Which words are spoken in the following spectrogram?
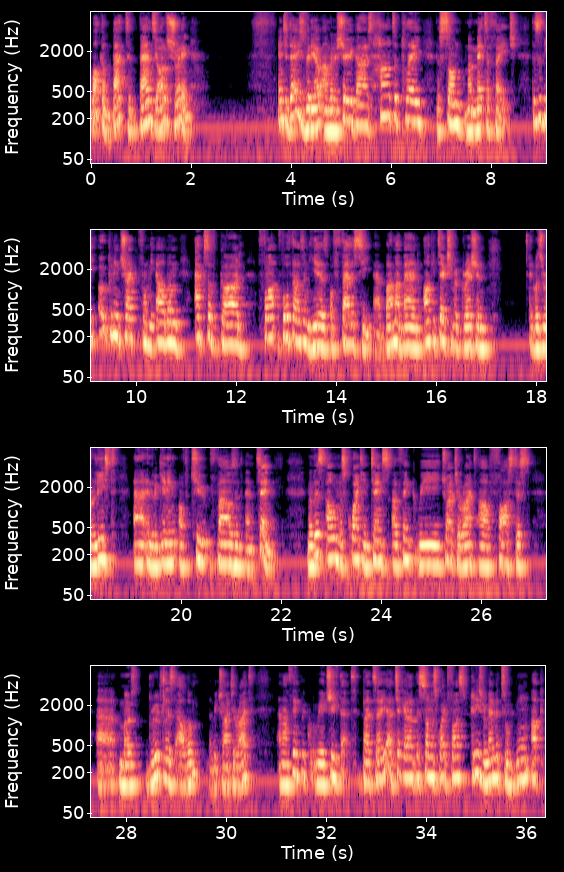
Welcome back to Van's Art of Shredding. In today's video, I'm going to show you guys how to play the song Memetaphage. This is the opening track from the album Acts of God, 4,000 Years of Phallusy uh, by my band Architecture of Aggression. It was released uh, in the beginning of 2010. Now this album is quite intense. I think we tried to write our fastest, uh, most brutalist album that we tried to write. And I think we, we achieved that. But uh, yeah, check it out. This song is quite fast. Please remember to warm up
